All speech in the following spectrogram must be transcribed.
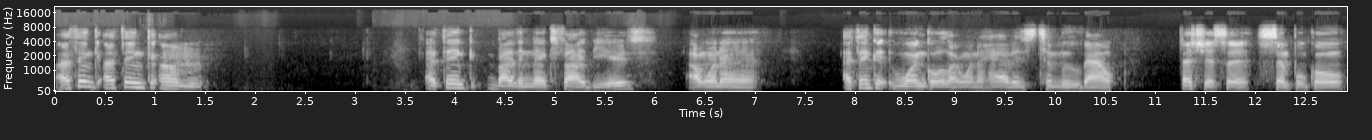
I think I think um I think by the next five years, I want to. I think one goal I want to have is to move out. That's just a simple goal,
